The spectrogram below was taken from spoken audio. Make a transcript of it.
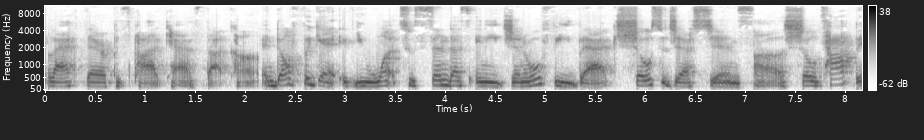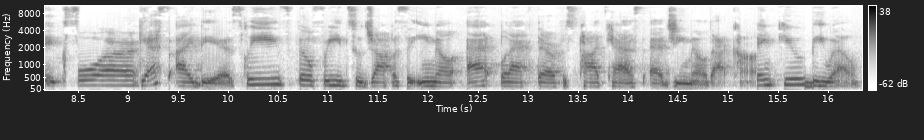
website, blacktherapistpodcast.com. And don't forget, if you want to send us any general feedback, show suggestions, uh, show topics, or guest ideas, please feel free to drop us an email at blacktherapistpodcast at gmail.com. Thank you. Be well.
